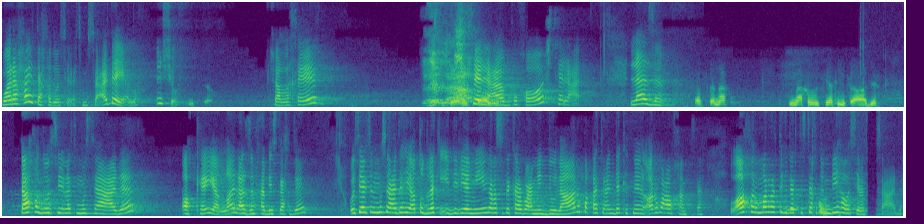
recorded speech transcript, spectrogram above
ورا هاي تاخذ وسيلة مساعدة. يلا نشوف. إن شاء الله. خير. تلعب. وخوش تلعب. لازم. هسه ناخذ ناخذ وسيلة مساعدة. تاخذ وسيلة مساعدة؟ أوكي يلا لازم حد يستخدم. وسيلة المساعدة هي اطق لك ايد اليمين رصيدك 400 دولار بقت عندك اثنين واربعة وخمسة. وآخر مرة تقدر تستخدم بيها وسيلة مساعدة.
